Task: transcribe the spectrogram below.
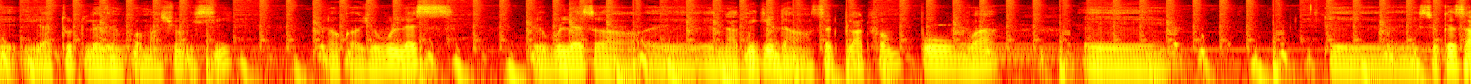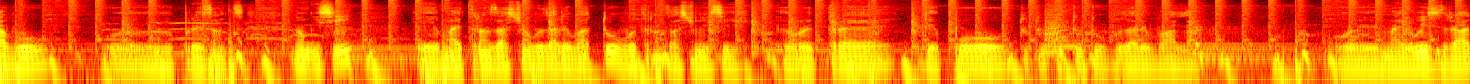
et il y a toutes les informations ici. Donc je vous laisse, je vous laisse euh, naviguer dans cette plateforme pour voir ce que ça vous euh, présente. Donc ici, et my transaction, vous allez voir toutes vos transactions ici. Retrait, dépôt, tout, tout, tout, tout, vous allez voir là. my withdraw,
